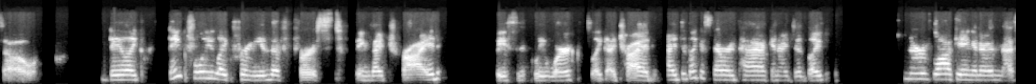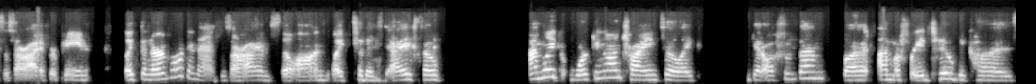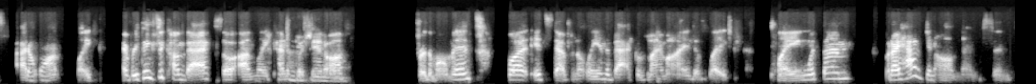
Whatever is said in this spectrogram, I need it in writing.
So they like thankfully like for me the first things I tried basically worked. Like I tried I did like a steroid pack and I did like nerve blocking and an SSRI for pain. Like the nerve block and the SSRI I'm still on like to this day. So I'm like working on trying to like get off of them but I'm afraid to because I don't want like everything to come back. So I'm like kind of pushing it off for the moment. But it's definitely in the back of my mind of like playing with them. But I have been on them since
